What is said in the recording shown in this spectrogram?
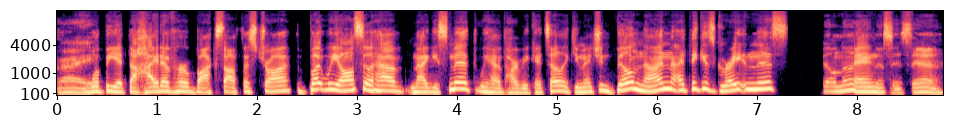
right. Whoopi at the height of her box office draw. But we also have Maggie Smith, we have Harvey Keitel, like you mentioned. Bill Nunn, I think, is great in this. Bill Nunn, and this is yeah.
